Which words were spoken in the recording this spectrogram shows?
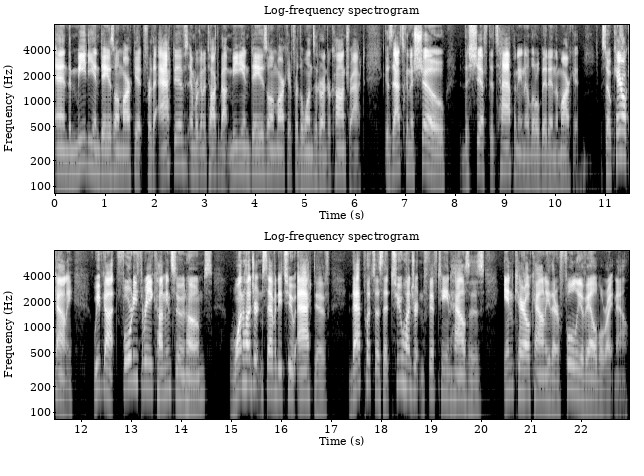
and the median days on market for the actives. And we're going to talk about median days on market for the ones that are under contract because that's going to show the shift that's happening a little bit in the market. So, Carroll County, we've got 43 coming soon homes, 172 active. That puts us at 215 houses in Carroll County that are fully available right now.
